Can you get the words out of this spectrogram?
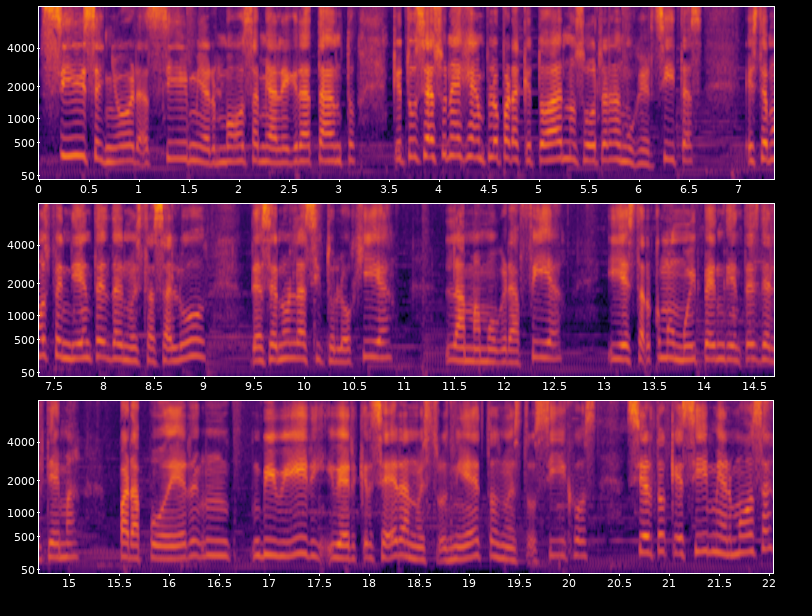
Sí, señora, sí, mi hermosa, me alegra tanto que tú seas un ejemplo para que todas nosotras, las mujercitas, estemos pendientes de nuestra salud, de hacernos la citología, la mamografía y estar como muy pendientes del tema para poder mm, vivir y ver crecer a nuestros nietos, nuestros hijos. ¿Cierto que sí, mi hermosa?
